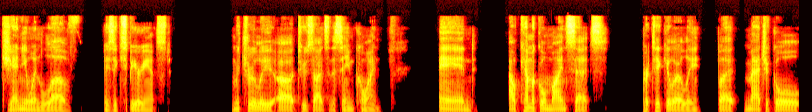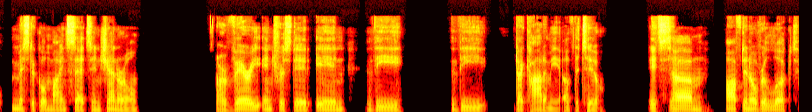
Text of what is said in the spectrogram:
genuine love is experienced. I mean, truly, uh, two sides of the same coin. And alchemical mindsets, particularly, but magical, mystical mindsets in general, are very interested in the the dichotomy of the two. It's um, often overlooked.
